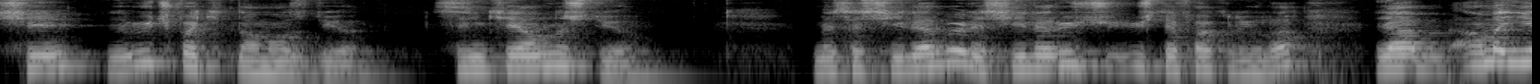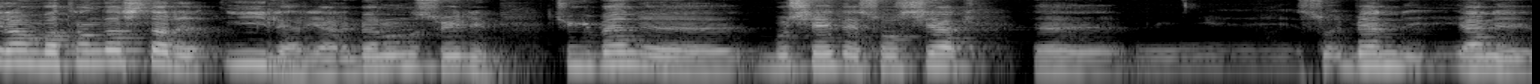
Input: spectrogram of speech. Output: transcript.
Şii 3 vakit namaz diyor. Sizinki yanlış diyor. Mesela Şiiler böyle. Şiiler 3 3 defa kılıyorlar. Ya ama İran vatandaşları iyiler yani ben onu söyleyeyim. Çünkü ben e, bu şeyde sosyal e, so- ben yani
